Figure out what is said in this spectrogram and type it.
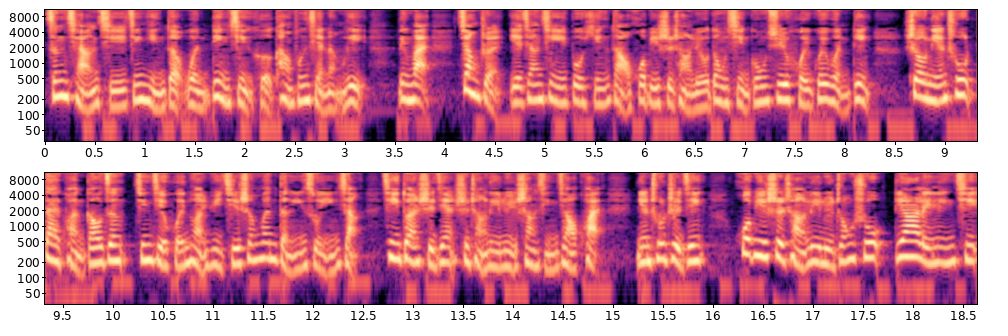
增强其经营的稳定性和抗风险能力。另外，降准也将进一步引导货币市场流动性供需回归稳定。受年初贷款高增、经济回暖预期升温等因素影响，近一段时间市场利率上行较快。年初至今，货币市场利率中枢 D 二零零七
